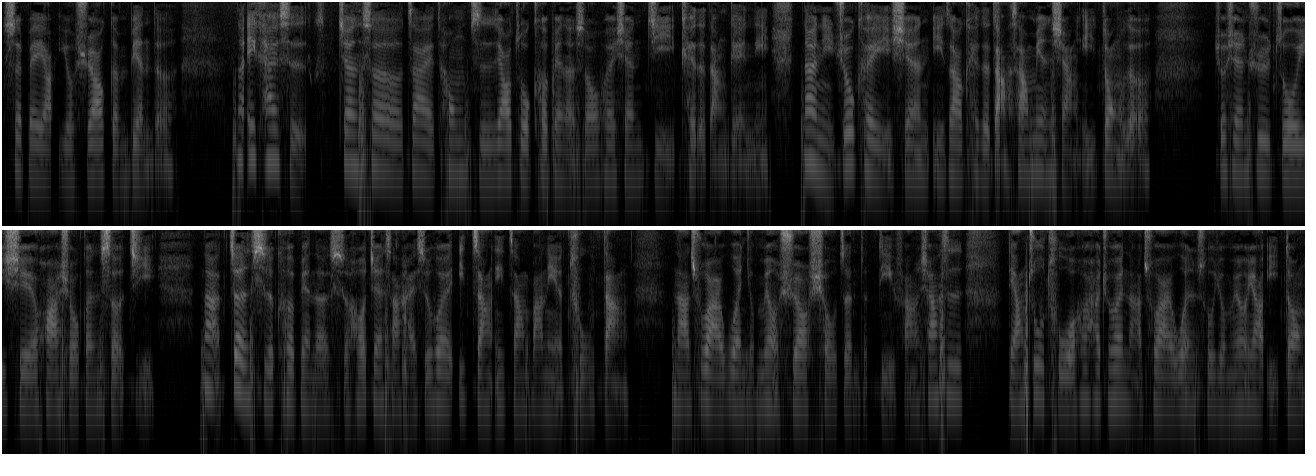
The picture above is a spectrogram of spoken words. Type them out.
设备要有需要更变的。那一开始建设在通知要做客变的时候，会先寄 K 的档给你，那你就可以先依照 K 的档上面想移动的，就先去做一些画修跟设计。那正式客变的时候，建商还是会一张一张把你的图档拿出来问有没有需要修正的地方，像是梁柱图的话，他就会拿出来问说有没有要移动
